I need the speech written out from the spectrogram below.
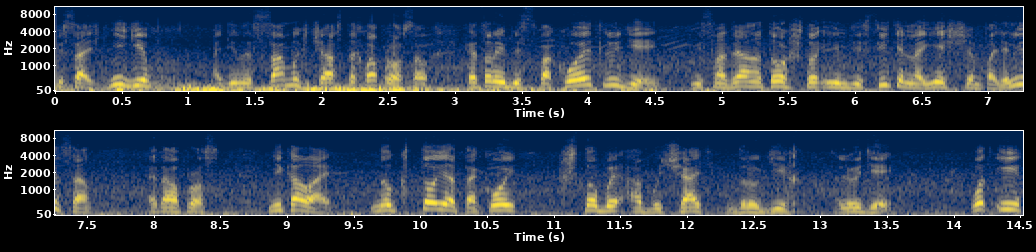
писать книги. Один из самых частых вопросов, который беспокоит людей, несмотря на то, что им действительно есть чем поделиться, это вопрос. Николай, ну кто я такой, чтобы обучать других людей? Вот и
